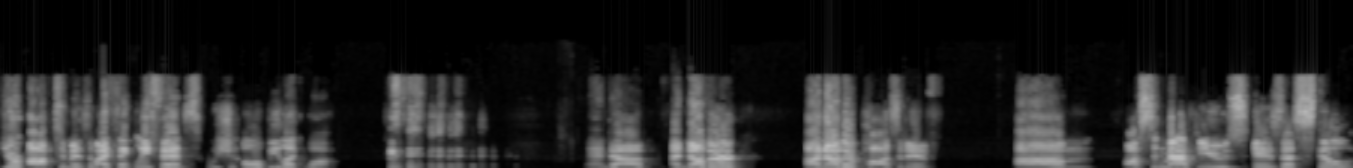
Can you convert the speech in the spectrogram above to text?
your optimism. I think Leaf fans, we should all be like Wob. And uh, another another positive, um, Auston Matthews is uh, still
